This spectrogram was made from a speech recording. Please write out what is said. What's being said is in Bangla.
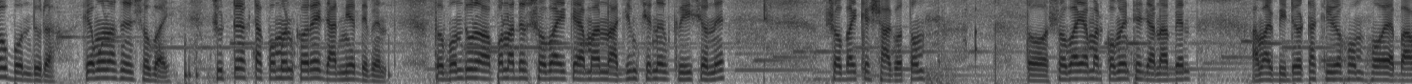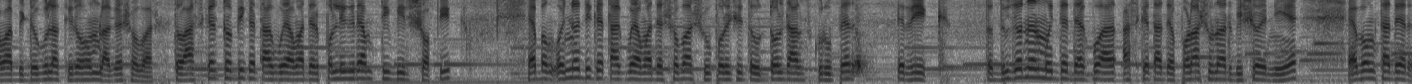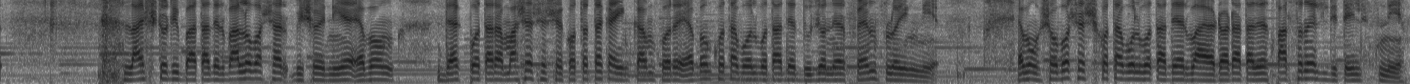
ও বন্ধুরা, কেমন আছেন সবাই? ছোট্ট একটা কমেন্ট করে জানিয়ে দেবেন। তো বন্ধুরা, আপনাদের সবাইকে আমার নাজিম চ্যানেল ক্রিয়েশনে সবাইকে স্বাগতম। তো সবাই আমার কমেন্টে জানাবেন, আমার ভিডিওটা কীরকম হয় বা আমার ভিডিওগুলো কীরকম লাগে সবার। তো আজকের টপিকে থাকবে আমাদের পলিগ্রাম টিভির শফিক এবং অন্যদিকে থাকবে আমাদের সবার সুপরিচিত উড্ডল ডান্স গ্রুপের রিক। তো দুজনের মধ্যে দেখব আজকে তাদের পড়াশোনার বিষয় নিয়ে এবং তাদের লাইফ স্টোরি বা তাদের ভালোবাসার বিষয় নিয়ে এবং দেখব তারা মাসের শেষে কত টাকা ইনকাম করে এবং কথা বলব তাদের দুজনের ফ্যান ফ্লোয়িং নিয়ে। এবং সর্বশেষ কথা বলব তাদের বায়োডাটা, তাদের পার্সোনাল ডিটেইলস নিয়ে।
